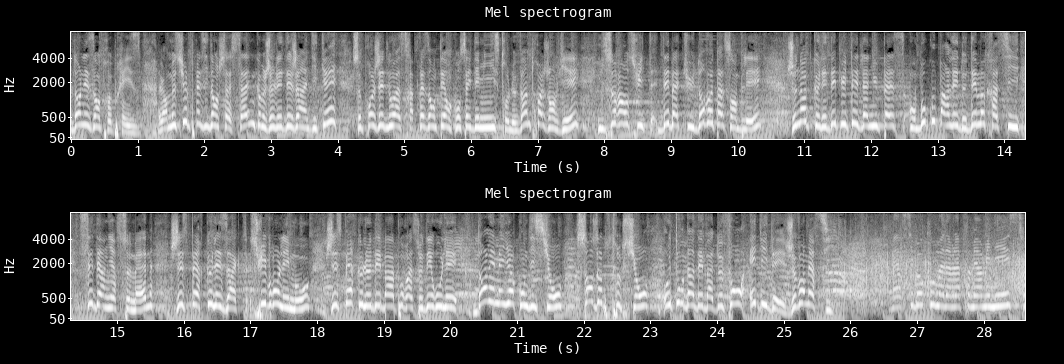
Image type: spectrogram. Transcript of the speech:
dans les entreprises. Alors, Monsieur le Président Chassaigne, comme je l'ai déjà indiqué, ce projet de loi sera présenté en Conseil des ministres le 23 janvier. Il sera ensuite débattu dans votre Assemblée. Je note que les députés de la NUPES ont beaucoup parlé de démocratie ces dernières semaines. J'espère que les actes suivront les mots. J'espère que le débat pourra se dérouler dans les meilleures conditions, sans obstruction, autour d'un débat de fond et d'idées. Je vous remercie. Merci beaucoup, Madame la Première ministre.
